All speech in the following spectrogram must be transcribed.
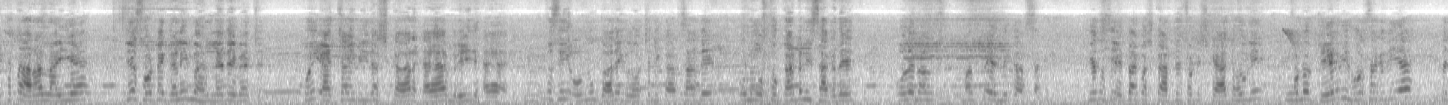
ਇੱਕ ਧਾਰਾ ਲਾਈ ਹੈ ਜੇ ਤੁਹਾਡੇ ਗਲੀ ਮਹੱਲੇ ਦੇ ਵਿੱਚ ਕੋਈ ਐਚਆਈਵੀ ਦਾ ਸ਼ਿਕਾਰ ਹੈ ਮਰੀਜ਼ ਹੈ ਤੁਸੀਂ ਉਹਨੂੰ ਗਾਲੀ ਗਲੋਚ ਨਹੀਂ ਕਰ ਸਕਦੇ ਉਹਨੂੰ ਉੱਥੋਂ ਕੱਢ ਨਹੀਂ ਸਕਦੇ ਉਹਦੇ ਨਾਲ ਮਤਭੇਦ ਨਹੀਂ ਕਰ ਸਕਦੇ। ਜੇ ਤੁਸੀਂ ਇਦਾਂ ਕੁਝ ਕਰਦੇ ਤੁਹਾਡੀ ਸ਼ਿਕਾਇਤ ਹੋਗੀ ਉਹਨੂੰ ਜੇਲ੍ਹ ਵੀ ਹੋ ਸਕਦੀ ਹੈ ਤੇ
